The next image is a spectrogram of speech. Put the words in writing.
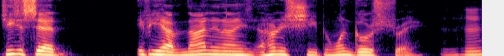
Jesus said, if you have 99, 100 sheep and one goes astray, Mm-hmm.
